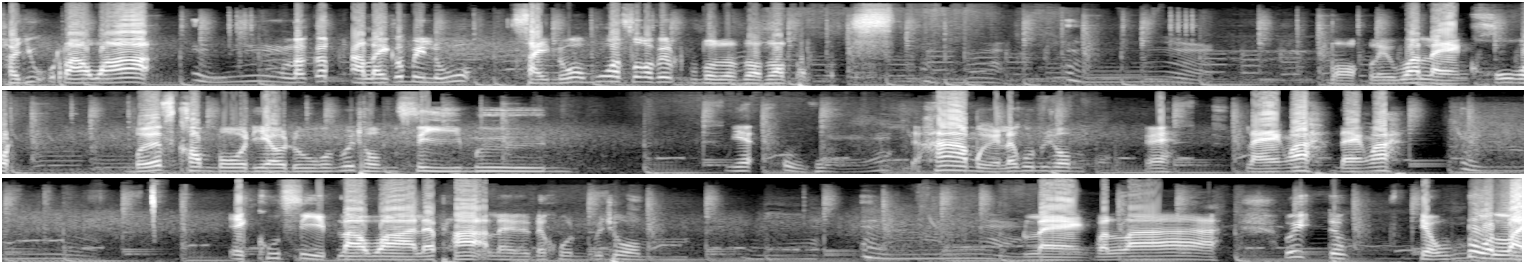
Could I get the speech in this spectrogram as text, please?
พายุราวาแล้วก็อะไรก็ไม่รู้ใส่นัวมั่วซั่วไปบอกเลยว่าแรงโคตรเบิร์สคอมโบเดียวดูคุณผู้ชมสี่หมื่นเนี่ยโอ้โหห้าหมื่นแล้วคุณผู้ชมแรงปะแรงปะเอ็กซ์คลูซีฟลาวาและพระอะไรนะคุณผู้ชม แรงปล่ะเฮ้ยเดี๋ยวเดี๋ยวโดนอะไร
